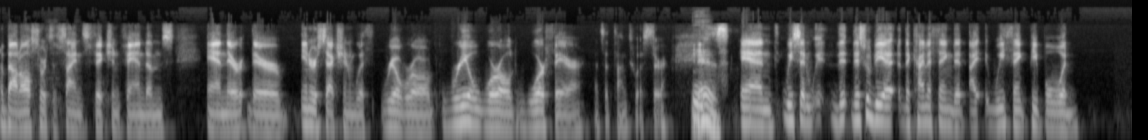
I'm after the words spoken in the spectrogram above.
about all sorts of science fiction fandoms and their their intersection with real world real world warfare. That's a tongue twister. It is. And we said th- this would be a, the kind of thing that I we think people would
